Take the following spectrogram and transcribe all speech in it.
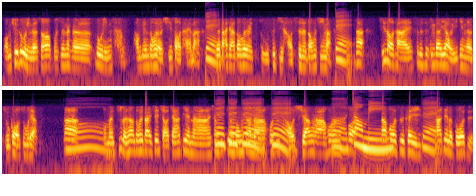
我们去露营的时候，不是那个露营场旁边都会有洗手台嘛？对，因为大家都会煮自己好吃的东西嘛。对，那洗手台是不是应该要有一定的足够数量？那我们基本上都会带一些小家电啊，像电风扇啊，或者烤箱啊，或者照明，那或是可以插电的锅子，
